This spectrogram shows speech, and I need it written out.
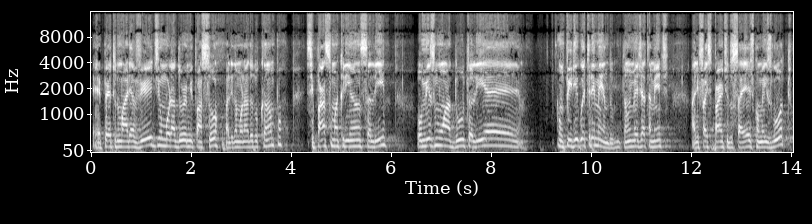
é, perto de uma área verde. Um morador me passou, ali na Morada do Campo. Se passa uma criança ali, ou mesmo um adulto ali, é um perigo é tremendo. Então, imediatamente, ali faz parte do SAED, como é esgoto.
